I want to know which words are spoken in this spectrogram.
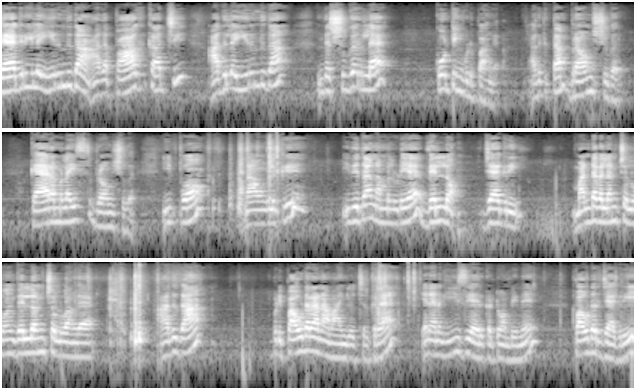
ஜாகரியில் இருந்து தான் அதை பாகு காய்ச்சி அதில் இருந்து தான் இந்த சுகரில் கோட்டிங் கொடுப்பாங்க. அதுக்கு தான் brown sugar caramelised brown sugar இப்போ நான் உங்களுக்கு இதுதான் நம்மளுடைய வெல்லம் ஜாகரி மண்டை வெல்லம்னு சொல்லுவோம் வெள்ளம்னு சொல்லுவாங்க. அதுதான் இப்படி பவுடராக நான் வாங்கி வச்சிருக்கிறேன். ஏன்னா எனக்கு ஈஸியாக இருக்கட்டும் அப்படின்னு. பவுடர் ஜாகரி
